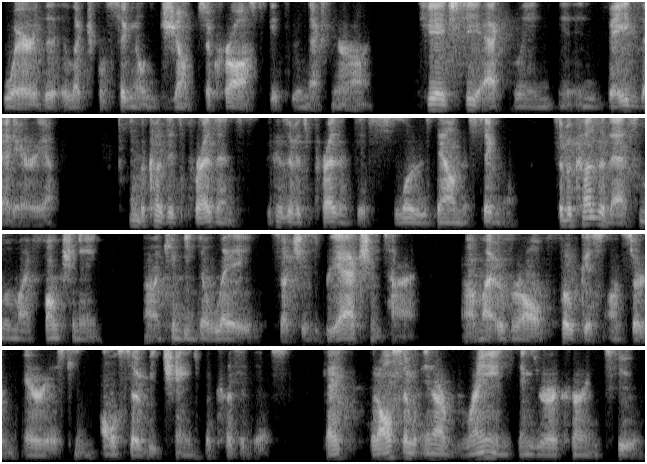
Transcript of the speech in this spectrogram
where the electrical signal jumps across to get to the next neuron. THC actively in, invades that area. And because its presence, because of its presence, it slows down the signal. So because of that, some of my functioning uh, can be delayed, such as reaction time. Uh, my overall focus on certain areas can also be changed because of this. Okay. But also in our brain, things are occurring too.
